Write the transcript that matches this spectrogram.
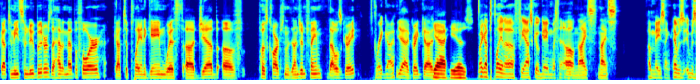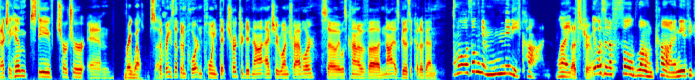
Got to meet some new booters I haven't met before. Got to play in a game with uh, Jeb of Postcards from the Dungeon fame. That was great. Great guy. Yeah, great guy. Yeah, he is. I got to play in a fiasco game with him. Oh, nice, nice. Amazing. It was it was actually him, Steve, Churcher, and Ray Well. So That brings up an important point that Churcher did not actually run Traveller, so it was kind of uh, not as good as it could have been. Well, it was only a mini con. Like That's true. It wasn't a full blown con. I mean, if he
